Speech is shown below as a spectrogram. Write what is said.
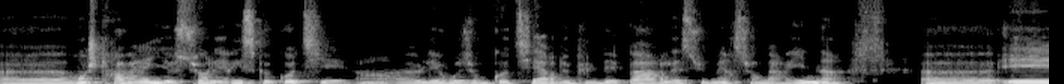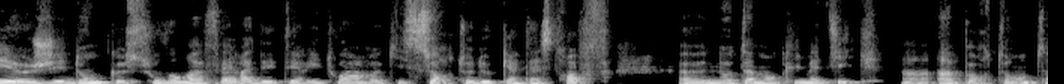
moi, je travaille sur les risques côtiers, hein, l'érosion côtière depuis le départ, la submersion marine. Euh, et j'ai donc souvent affaire à des territoires qui sortent de catastrophes, euh, notamment climatiques, hein, importantes,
